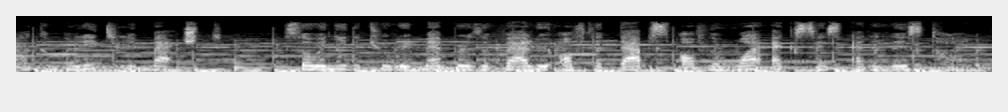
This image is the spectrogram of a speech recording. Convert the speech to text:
are completely matched, so we need to remember the value of the depth of the y-axis at this time,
